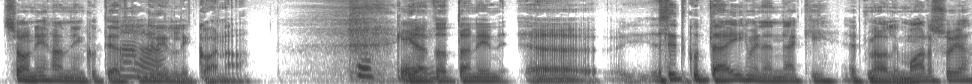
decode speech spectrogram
Se on ihan niin kuin, tiedätkö, Aa. grillikanaa. Okei. Ja tota niin, äh, sitten kun tämä ihminen näki, että me oli marsuja,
